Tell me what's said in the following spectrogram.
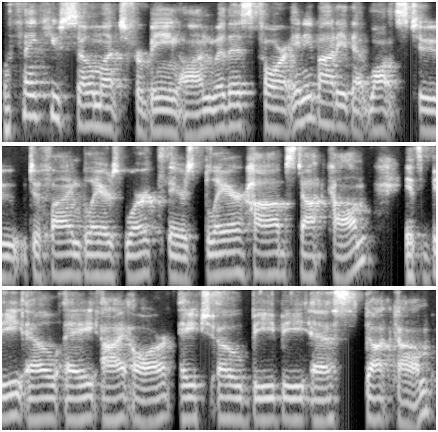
Well, thank you so much for being on with us. For anybody that wants to, to find Blair's work, there's blairhobbs.com. It's B L A I R H O B B S.com.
